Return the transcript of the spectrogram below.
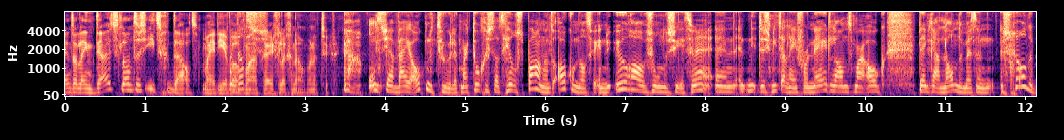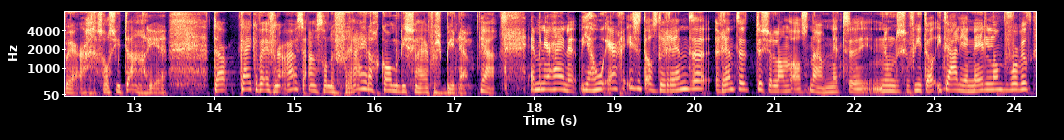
10%. Alleen Duitsland is iets gedaald. Maar ja, die hebben ook maatregelen genomen natuurlijk. Ja, ons, ja, wij ook natuurlijk. Maar toch is dat heel spannend. Ook omdat we in de eurozone zitten. En dus niet alleen voor Nederland, maar ook denk aan landen met een schuldenberg, zoals Italië. Daar kijken we even naar uit. Aanstaande vrijdag komen die cijfers binnen. Ja, en meneer Heijnen, ja, hoe erg is het als de rente, rente tussen landen als, nou, net uh, noemde Sofie het al, Italië en Nederland bijvoorbeeld,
